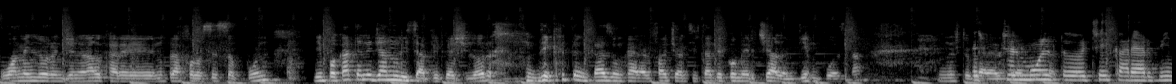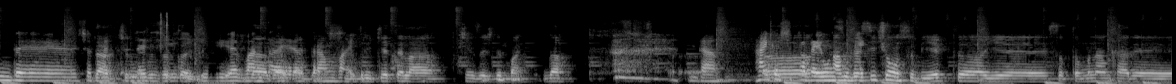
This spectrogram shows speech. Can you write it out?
oamenilor în general care nu prea folosesc săpun. Din păcate, legea nu li se aplică și lor, decât în cazul în care ar face o activitate comercială în timpul ăsta. Nu știu deci care ar cel mult uh, cei care ar vinde șervețele da, și evantaie da, da, da, tramvai. Și brichete la 50 de bani, da. Da. Hai că și tu aveai un Am subiect. găsit și eu un subiect. Uh, e săptămâna în care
